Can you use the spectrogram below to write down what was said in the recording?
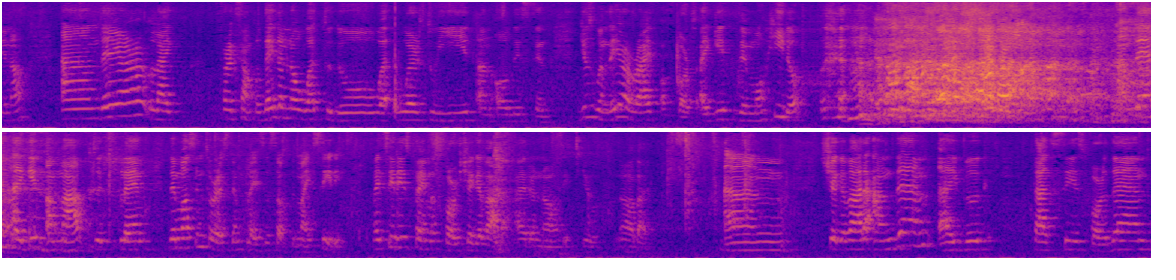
you know, and they are like, for example, they don't know what to do, what, where to eat, and all these things. Just when they arrive, of course, I give the mojito, and then I give a map to explain the most interesting places of my city. My city is famous for Che Guevara. I don't know if you know about it. And Che Guevara, and then I book taxis for them,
